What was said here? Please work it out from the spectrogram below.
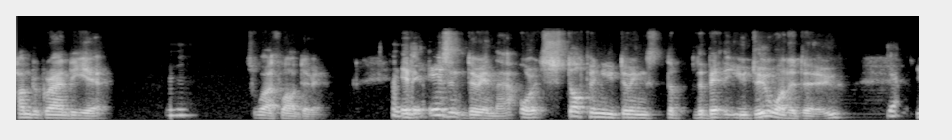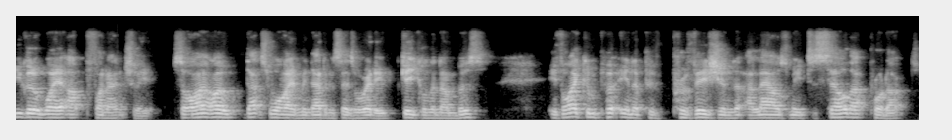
100 grand a year, Mhm. it's worthwhile doing. If it isn't doing that, or it's stopping you doing the, the bit that you do want to do, Yeah. you've got to weigh it up financially. So I, I that's why I mean Adam says already, geek on the numbers. If I can put in a provision that allows me to sell that product,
